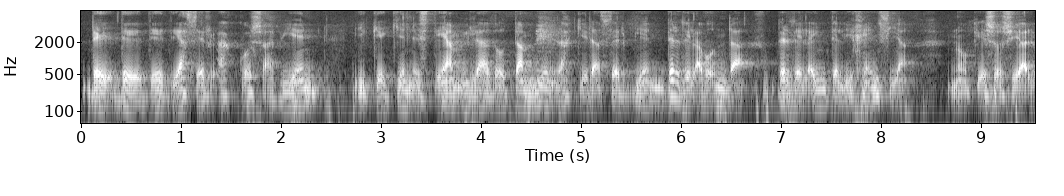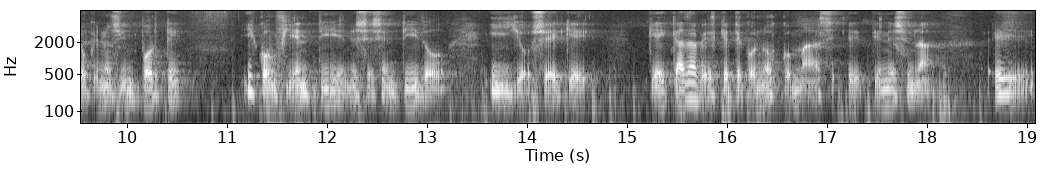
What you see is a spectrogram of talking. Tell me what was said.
de, hacer las cosas bien y que quien esté a mi lado también las quiera hacer bien, desde la bondad, desde la inteligencia, ¿no? que eso sea lo que nos importe. Y confío en ti en ese sentido y yo sé que, que cada vez que te conozco más eh, tienes una eh,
